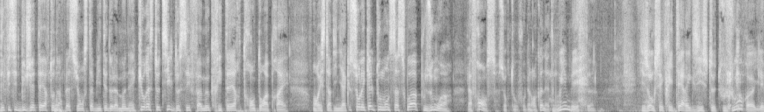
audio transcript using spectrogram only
Déficit budgétaire, taux d'inflation, stabilité de la monnaie. Que reste-t-il de ces fameux critères 30 ans après? Henri Sterdignac, sur lesquels tout le monde s'assoit plus ou moins. La France, surtout, faut bien le reconnaître. Oui, mais disons que ces critères existent toujours. euh, Ils ne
